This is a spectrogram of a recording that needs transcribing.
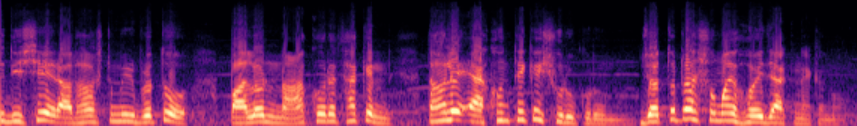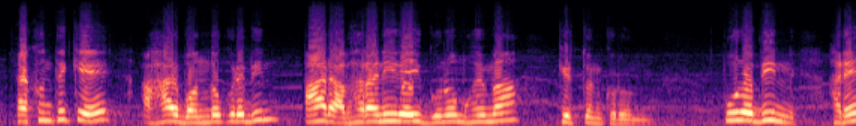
যদি সে রাধা অষ্টমীর ব্রত পালন না করে থাকেন, তাহলে এখন থেকে শুরু করুন। যতটা সময় হয়ে যাক না কেন, এখন থেকে আহার বন্ধ করে দিন আর রাধারানীর এই গুণমহিমা কীর্তন করুন। পুরো দিন হরে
